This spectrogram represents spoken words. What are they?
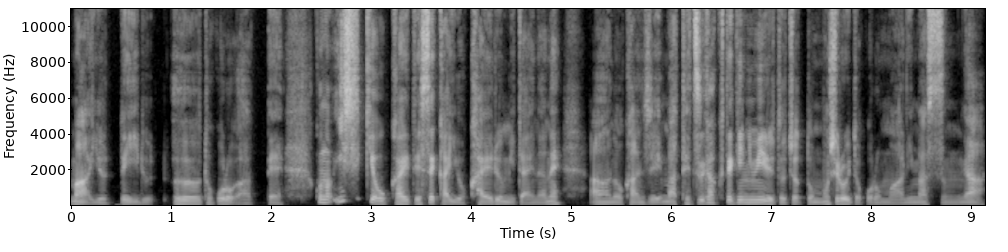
まあ言っているところがあって、この意識を変えて世界を変えるみたいなね、あの感じ、まあ哲学的に見るとちょっと面白いところもありますが、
